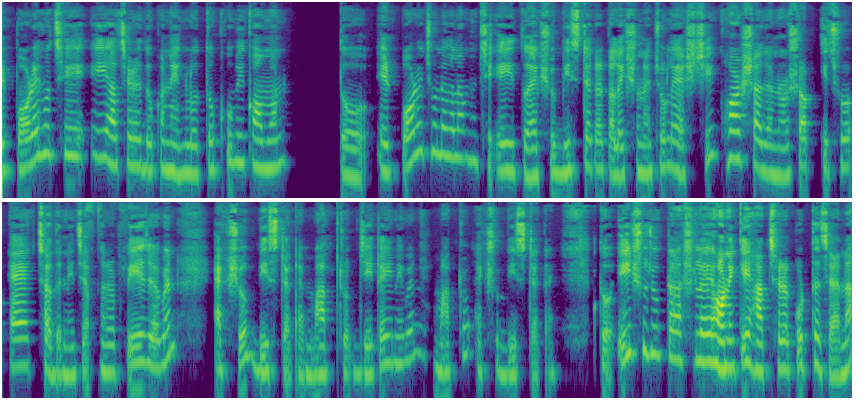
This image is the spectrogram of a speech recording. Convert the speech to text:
এরপরে হচ্ছে এই আচারের দোকান এগুলো তো খুবই কমন। তো এরপরে চলে গেলাম হচ্ছে, এই তো একশো বিশ টাকার কালেকশনে চলে আসছি। ঘর সাজানোর সবকিছু এক ছাদের নিচে আপনারা পেয়ে যাবেন ৳১২০ টাকায় মাত্র। যেটাই নেবেন মাত্র একশো বিশ টাকায় তো এই সুযোগটা আসলে অনেকেই হাতছাড়া করতে চায় না।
